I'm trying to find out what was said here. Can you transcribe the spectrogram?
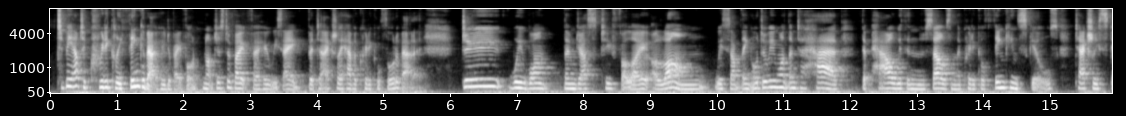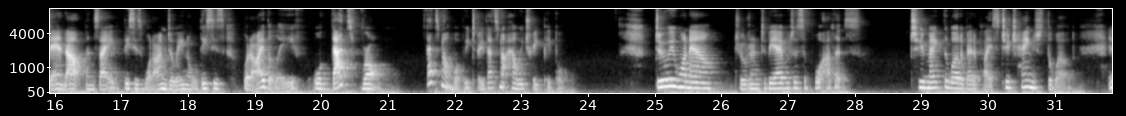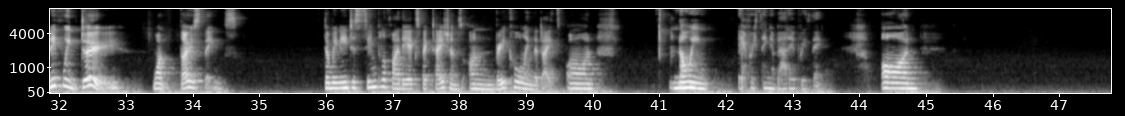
to be able to critically think about who to vote for, not just to vote for who we say, but to actually have a critical thought about it do we want them just to follow along with something or do we want them to have the power within themselves and the critical thinking skills to actually stand up and say this is what i'm doing or this is what i believe or that's wrong. That's not what we do. That's not how we treat people. Do we want our children to be able to support others to make the world a better place to change the world? And if we do want those things then we need to simplify the expectations on recalling the dates, on knowing everything about everything, on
